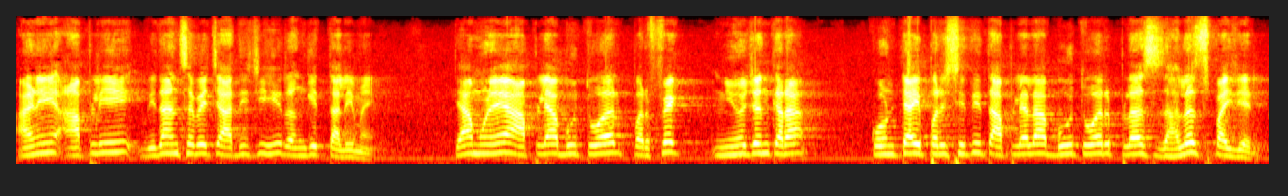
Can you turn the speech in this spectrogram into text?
आणि आपली विधानसभेच्या आधीची ही रंगीत तालीम आहे. त्यामुळे आपल्या बूथवर परफेक्ट नियोजन करा. कोणत्याही परिस्थितीत आपल्याला बूथवर प्लस झालंच पाहिजे.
